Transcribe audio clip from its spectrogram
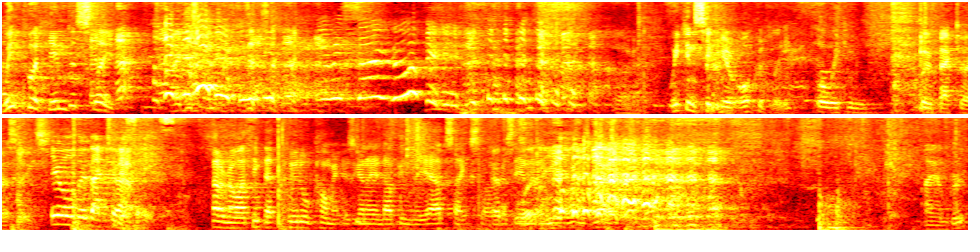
We put him to sleep. it was so good. We can sit here awkwardly, or we can move back to our seats. You all move back to our seats. I don't know. I think that poodle comment is going to end up in the outtakes. Though, at the end of the year. I am Groot.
